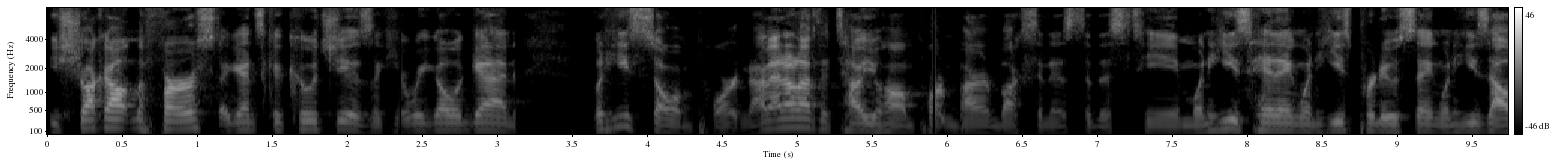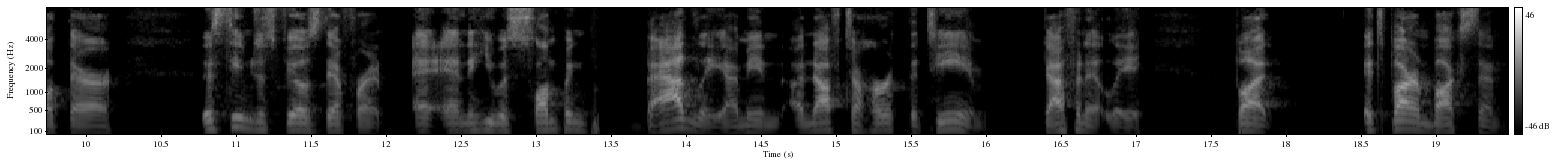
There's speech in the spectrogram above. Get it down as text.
He struck out in the first against Kikuchi. Is like, here we go again. But he's so important. I mean, I don't have to tell you how important Byron Buxton is to this team. When he's hitting, when he's producing, when he's out there, this team just feels different. And, and he was slumping badly. I mean, enough to hurt the team, definitely. But it's Byron Buxton.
